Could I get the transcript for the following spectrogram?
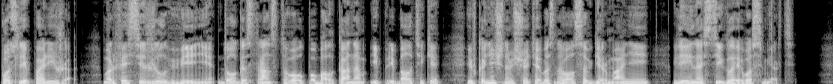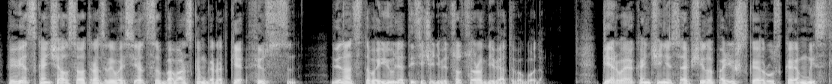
после Парижа Морфесси жил в Вене, долго странствовал по Балканам и Прибалтике и в конечном счете обосновался в Германии, где и настигла его смерть. Певец скончался от разрыва сердца в баварском городке Фюссен 12 июля 1949 года. Первая о кончине сообщила парижская русская мысль,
